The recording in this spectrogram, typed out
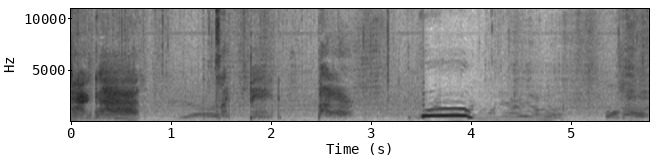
my god. It's like big fire. Woo! One area, huh? Hold on.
